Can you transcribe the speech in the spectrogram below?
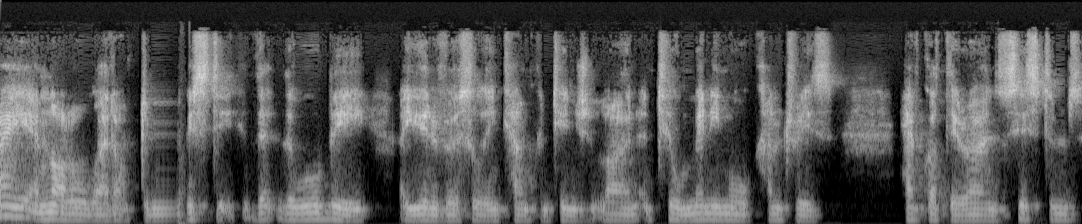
I, am not all that optimistic that there will be a universal income contingent loan until many more countries have got their own systems.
